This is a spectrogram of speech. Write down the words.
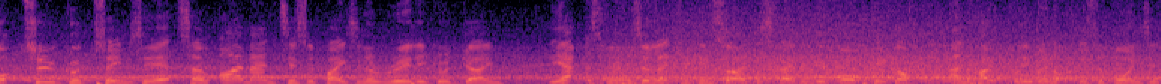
got two good teams here, so I'm anticipating a really good game. The atmosphere is electric inside the stadium before kick-off, and hopefully we're not disappointed.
